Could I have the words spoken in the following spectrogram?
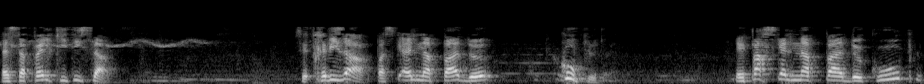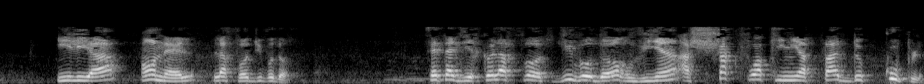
Elle s'appelle Kitissa. C'est très bizarre parce qu'elle n'a pas de couple. Et parce qu'elle n'a pas de couple, il y a en elle la faute du vaudor. C'est-à-dire que la faute du vaudor vient à chaque fois qu'il n'y a pas de couple.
